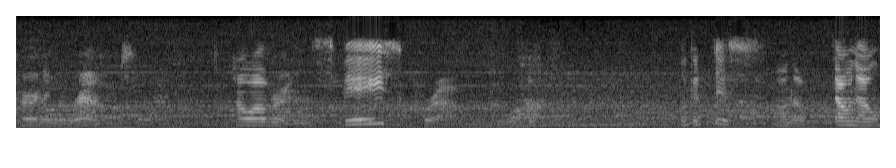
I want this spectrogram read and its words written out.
turning around. However, in spacecraft mode, look at this. Oh no, oh no.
